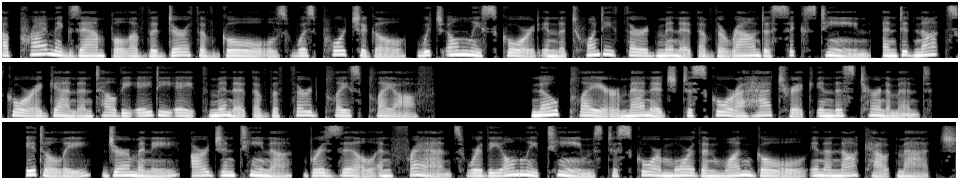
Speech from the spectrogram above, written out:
A prime example of the dearth of goals was Portugal, which only scored in the 23rd minute of the round of 16, and did not score again until the 88th minute of the third-place playoff. No player managed to score a hat-trick in this tournament. Italy, Germany, Argentina, Brazil and France were the only teams to score more than one goal in a knockout match.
